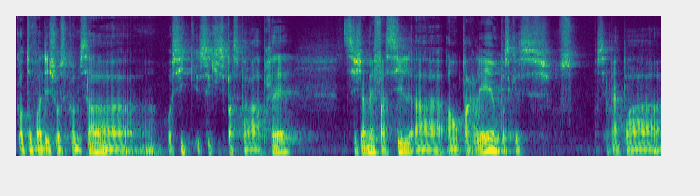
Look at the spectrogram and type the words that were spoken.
quand on voit des choses comme ça, aussi ce qui se passe par après, c'est jamais facile à, à, en parler parce que c'est même pas,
